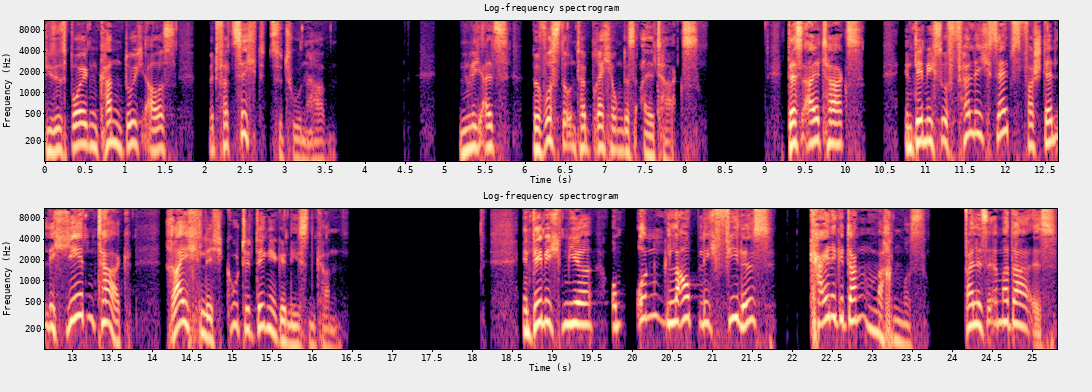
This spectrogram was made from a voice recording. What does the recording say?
Dieses Beugen kann durchaus mit Verzicht zu tun haben nämlich als bewusste Unterbrechung des Alltags. Des Alltags, in dem ich so völlig selbstverständlich jeden Tag reichlich gute Dinge genießen kann. In dem ich mir um unglaublich vieles keine Gedanken machen muss, weil es immer da ist.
